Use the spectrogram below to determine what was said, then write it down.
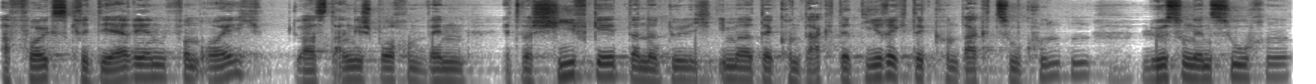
Erfolgskriterien von euch? Du hast angesprochen, wenn etwas schief geht, dann natürlich immer der Kontakt, der direkte Kontakt zum Kunden, Lösungen suchen.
